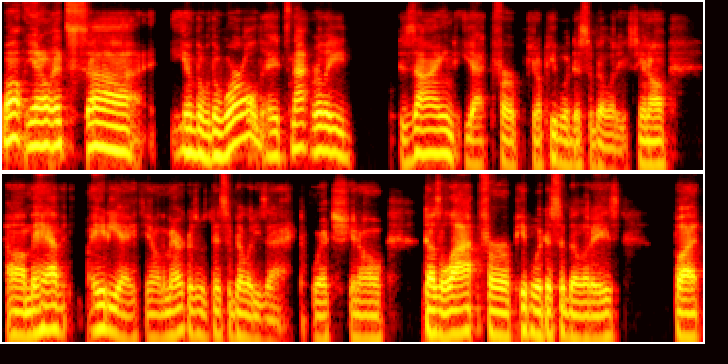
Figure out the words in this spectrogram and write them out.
Well, you know, it's uh, you know the, the world. It's not really designed yet for you know people with disabilities. You know, um, they have ADA, you know, the Americans with Disabilities Act, which you know does a lot for people with disabilities, but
